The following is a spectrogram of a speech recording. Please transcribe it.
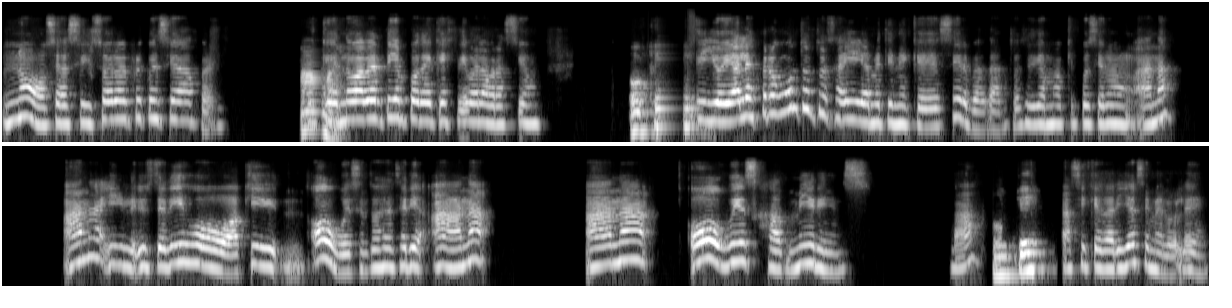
no, o sea, si solo el frequency adverb, Ah, porque no va a haber tiempo de que escriba la oración. ok, Si yo ya les pregunto, entonces ahí ya me tienen que decir, ¿verdad? Entonces, digamos, aquí pusieron Ana. Ana, y usted dijo aquí always, entonces sería Ana. Ana always have meetings. ¿Va? ok, Así quedaría si me lo leen.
